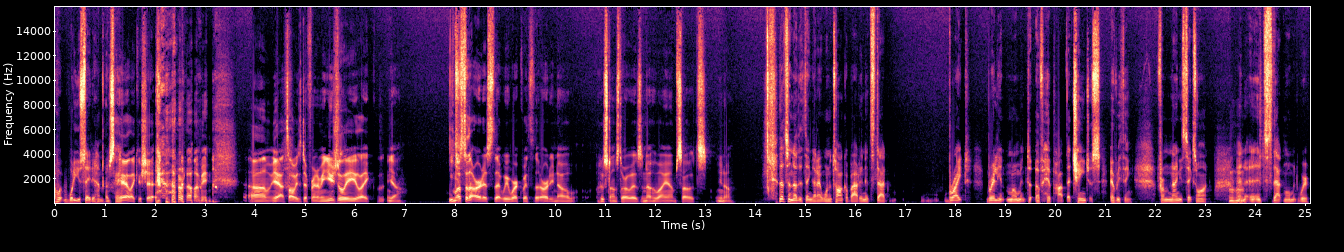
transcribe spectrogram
What, what do you say to him? I just say, hey, I like your shit. I don't know. I mean, um, yeah, it's always different. I mean, usually, like, yeah, most of the artists that we work with already know who Stones Throw is and know who I am. So it's you know, That's another thing that I want to talk about, and it's that bright, brilliant moment of hip hop that changes everything from '96 on, and it's that moment where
